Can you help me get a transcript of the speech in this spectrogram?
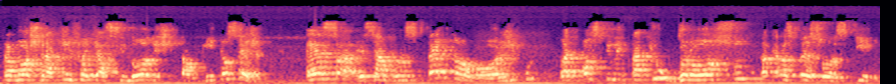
para mostrar quem foi que assinou digitalmente. Ou seja, essa, esse avanço tecnológico vai possibilitar que o grosso daquelas pessoas que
